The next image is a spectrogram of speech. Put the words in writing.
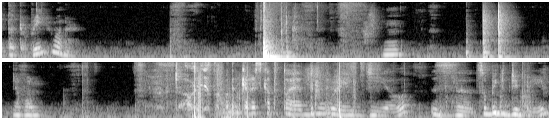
to dobrý, nebo ne? Hm. Nevím. Čau, to teďka dneska toto je druhý díl z Co by kdyby.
